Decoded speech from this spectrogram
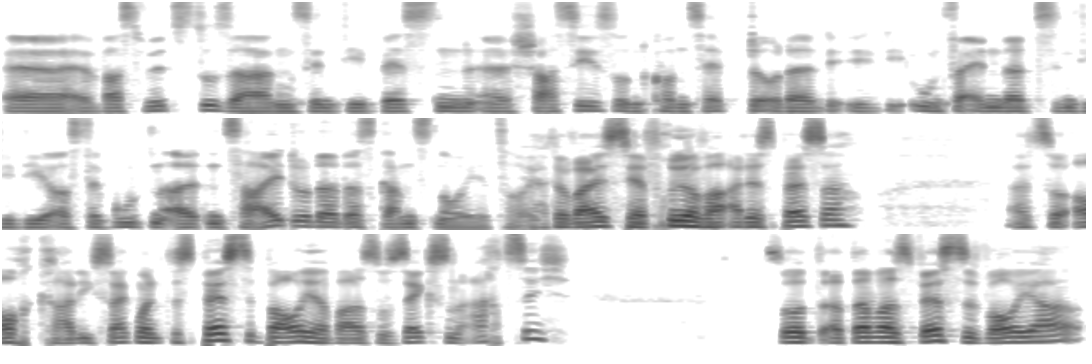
Äh, was würdest du sagen, sind die besten äh, Chassis und Konzepte oder die, die, unverändert, sind die die aus der guten alten Zeit oder das ganz neue Zeug? Ja, du weißt ja, früher war alles besser. Also auch gerade, ich sag mal, das beste Baujahr war so 86 so, da, da war das beste Baujahr.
